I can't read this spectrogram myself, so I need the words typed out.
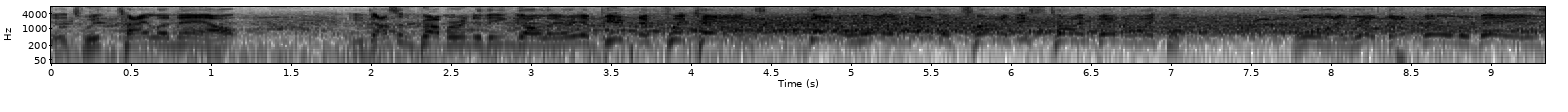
It's with Taylor now. He doesn't grub her into the in-goal area. Buettner, quick hands, then away, another try, this time Ben Ikin. Oh, they read that well, the Bears.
